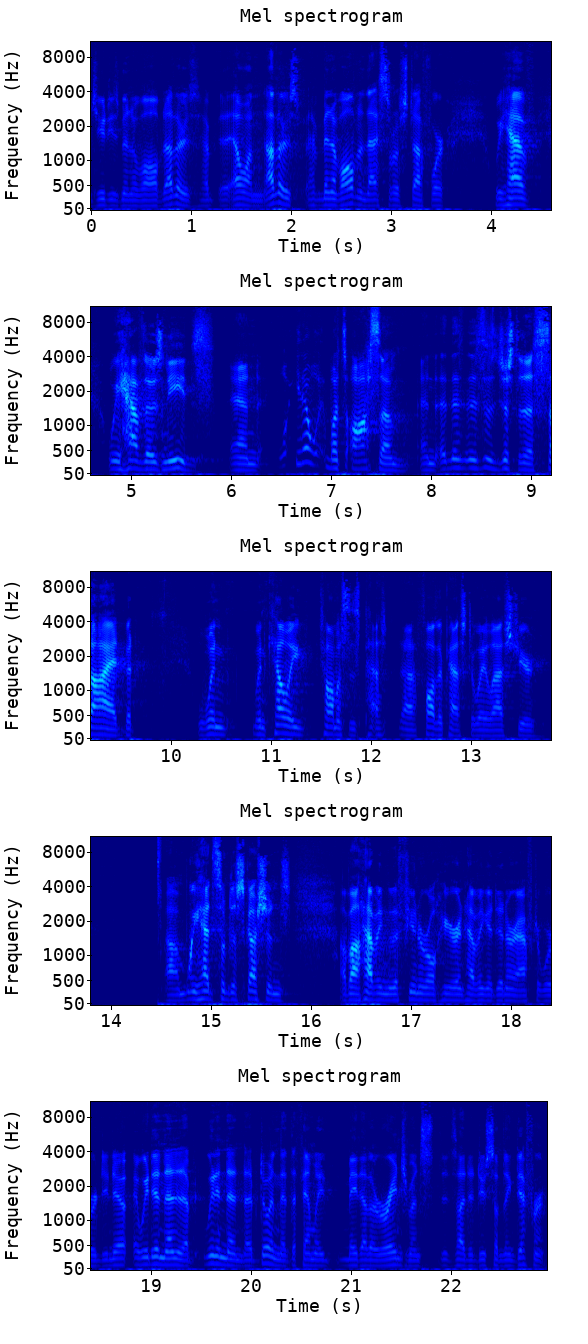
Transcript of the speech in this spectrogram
Judy's been involved. Others, have, Ellen, others have been involved in that sort of stuff where we have we have those needs. And you know what's awesome, and this is just an aside, but when when Kelly Thomas's past, uh, father passed away last year, um, we had some discussions about having the funeral here and having a dinner afterward. You know, and we didn't end up we didn't end up doing that. The family made other arrangements, decided to do something different.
